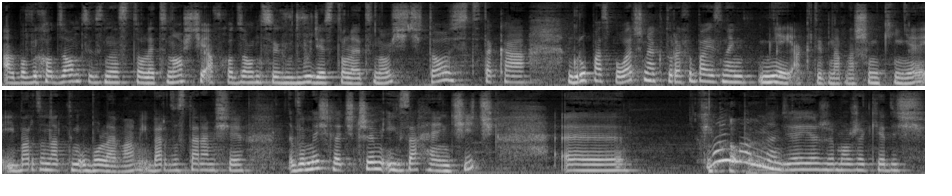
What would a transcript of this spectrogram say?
albo wychodzących z nastoletności, a wchodzących w dwudziestoletność. To jest taka grupa społeczna, która chyba jest najmniej aktywna w naszym kinie i bardzo nad tym ubolewam i bardzo staram się wymyśleć, czym ich zachęcić. Y, no i mam nadzieję, że może kiedyś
